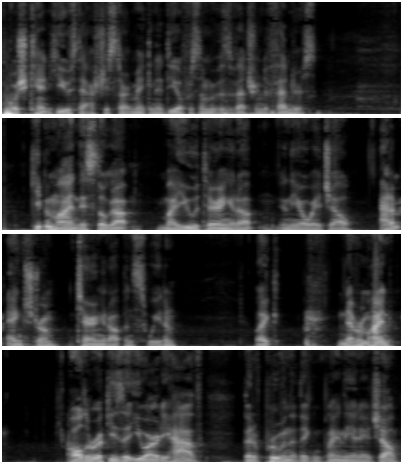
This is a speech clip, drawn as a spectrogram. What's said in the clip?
push Kent Hughes to actually start making a deal for some of his veteran defenders. Keep in mind, they still got Mailloux tearing it up in the OHL, Adam Engstrom tearing it up in Sweden. Like, never mind all the rookies that you already have that have proven that they can play in the NHL.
